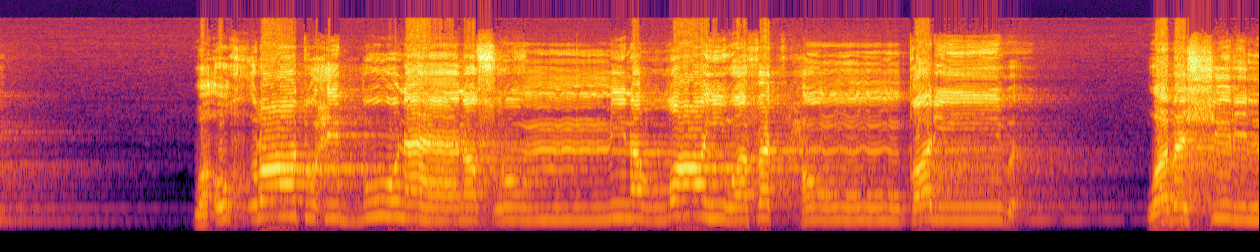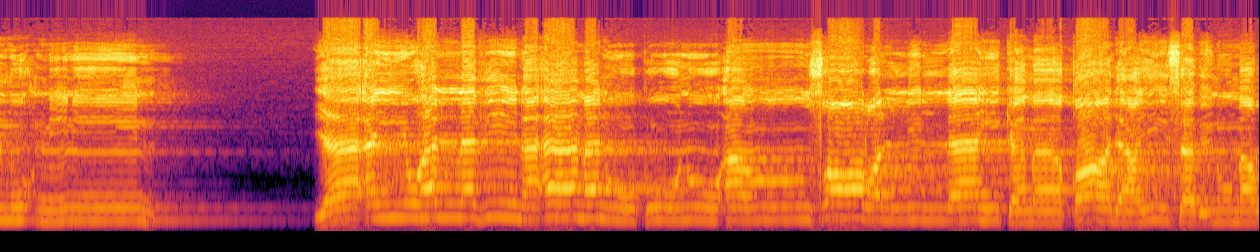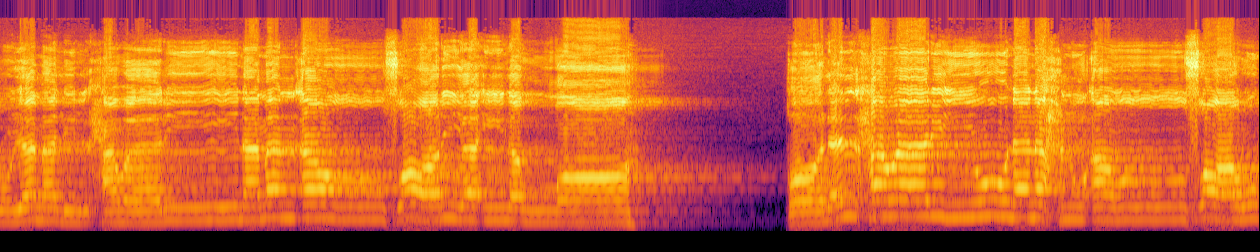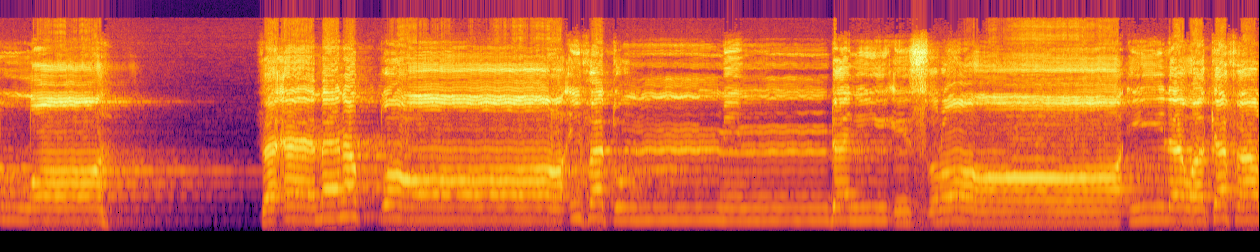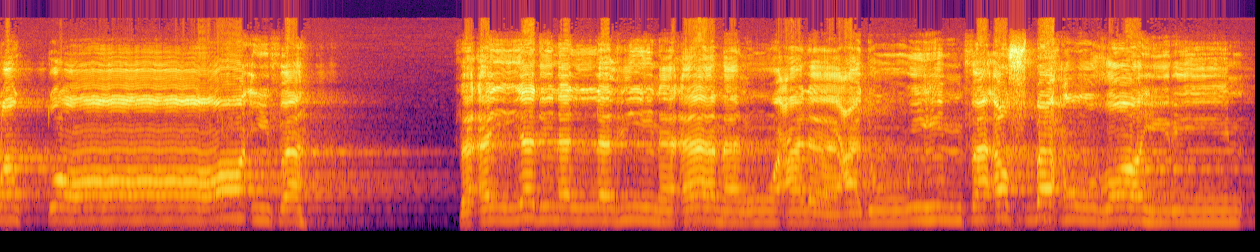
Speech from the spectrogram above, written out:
وأخرى تحبونها نصر من الله وفتح قريب. وبشر المؤمنين. يا أيها الذين آمنوا كونوا أنصارا لله كما قال عيسى ابن مريم للحواريين من أنصاري إلى الله. قال الحواريون نحن أنصار الله. فامنت طائفه من بني إسرائيل وكفرت طائفه فأيدنا الذين آمنوا على عدوهم فأصبحوا ظاهرين.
